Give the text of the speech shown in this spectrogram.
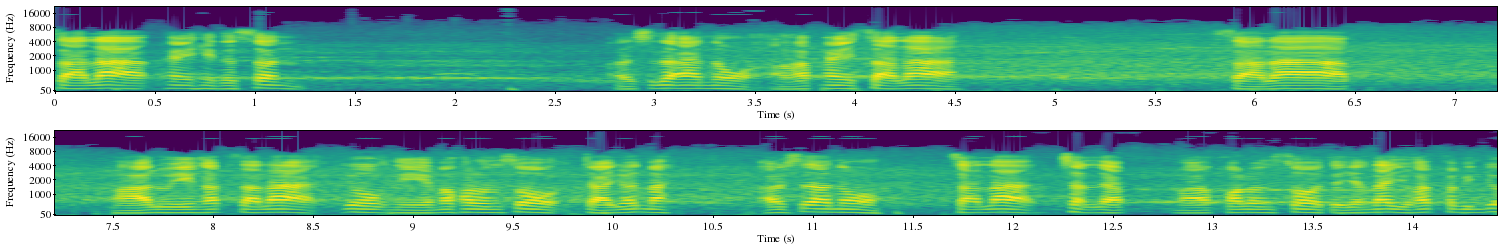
ซาร่าให้เฮนเดอร์สันอาร์เซนอาโนครับให้ซาร่าซาร่าหาลุยเองครับซาร่าโยกหนี่มาคอลอนโซจ่ายย้อนมาอาร์เซนอาโนซาร่าฉลับมาคอลอนโซแต่ยังได้อยู่ครับฟาบินโย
